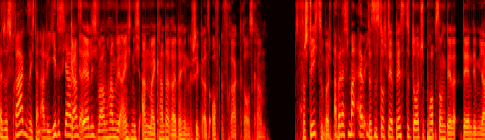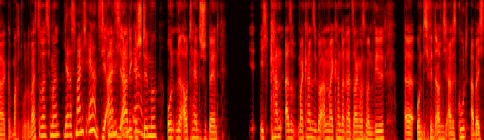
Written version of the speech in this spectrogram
Also es fragen sich dann alle jedes Jahr Ganz wieder. ehrlich, warum haben wir eigentlich nicht an Mai Kanterreiter hingeschickt, als oft gefragt rauskam? Das verstehe ich zum Beispiel. Aber das, aber ich, das ist doch der beste deutsche Popsong, der, der in dem Jahr gemacht wurde. Weißt du, was ich meine? ja, das meine ich ernst. Die einzigartige. Stimme und eine authentische Band. Ich kann, also man kann es über Anmai Kantereit sagen, was man will, äh, und ich finde auch nicht alles gut, aber ich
